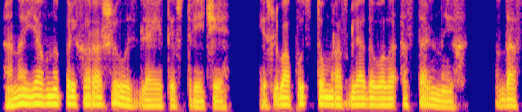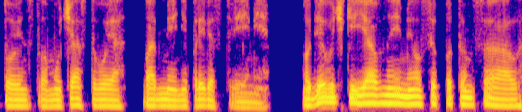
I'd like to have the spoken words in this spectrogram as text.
Она явно прихорошилась для этой встречи и с любопытством разглядывала остальных, с достоинством участвуя в обмене приветствиями. У девочки явно имелся потенциал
